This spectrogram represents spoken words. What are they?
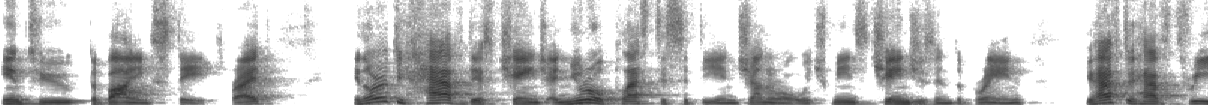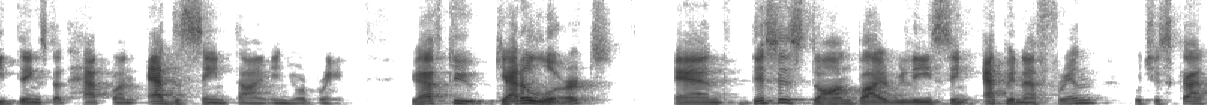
into the buying state right in order to have this change and neuroplasticity in general which means changes in the brain you have to have three things that happen at the same time in your brain you have to get alert and this is done by releasing epinephrine which is kind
